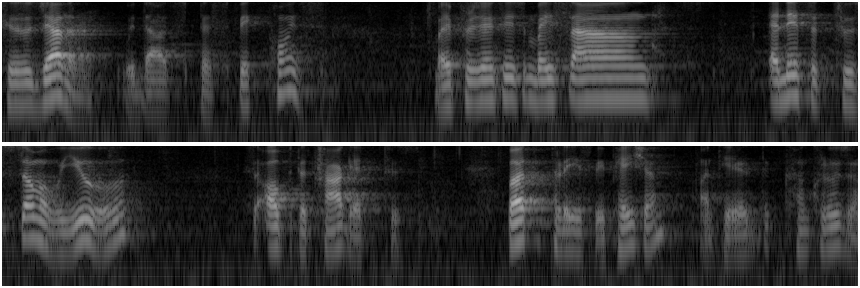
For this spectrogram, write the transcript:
too general without specific points. My presentation may sound at least to some of you, it's off the target. To, but please be patient until the conclusion.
